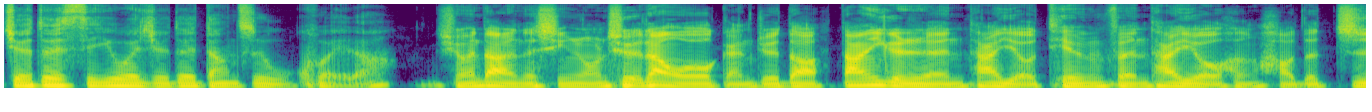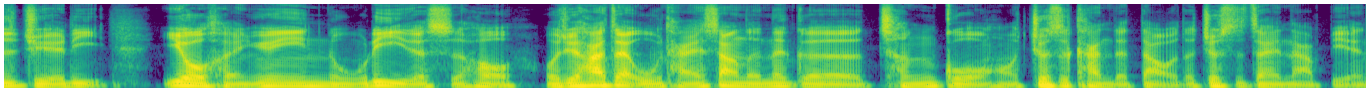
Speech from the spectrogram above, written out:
绝对 C 位，绝对当之无愧了。喜欢大人的形容，却让我感觉到，当一个人他有天分，他有很好的知觉力，又很愿意努力的时候，我觉得他在舞台上的那个成果，哈，就是看得到的，就是在那边。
